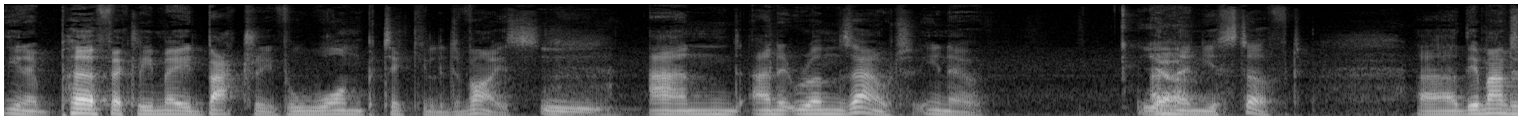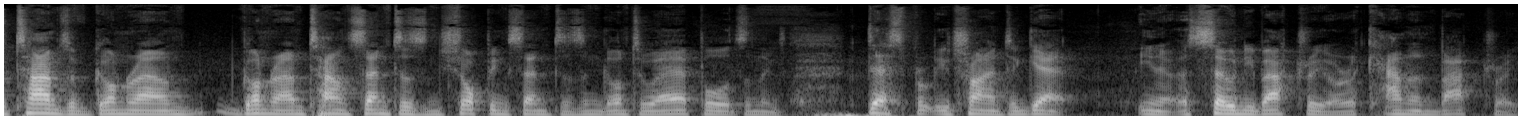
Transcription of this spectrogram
you know perfectly made battery for one particular device, and and it runs out. You know, Yeah. and then you're stuffed. Uh, the amount of times I've gone around gone around town centres and shopping centres and gone to airports and things, desperately trying to get you know a Sony battery or a Canon battery.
